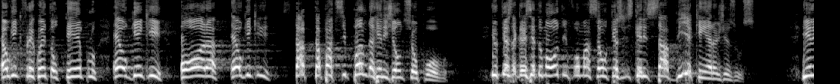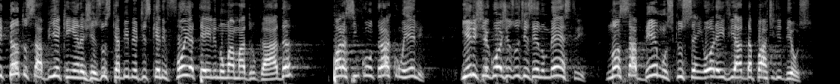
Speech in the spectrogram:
é alguém que frequenta o templo, é alguém que ora, é alguém que está, está participando da religião do seu povo. E o texto acrescenta uma outra informação: o texto diz que ele sabia quem era Jesus. E ele tanto sabia quem era Jesus que a Bíblia diz que ele foi até ele numa madrugada para se encontrar com ele. E ele chegou a Jesus dizendo: Mestre, nós sabemos que o Senhor é enviado da parte de Deus,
